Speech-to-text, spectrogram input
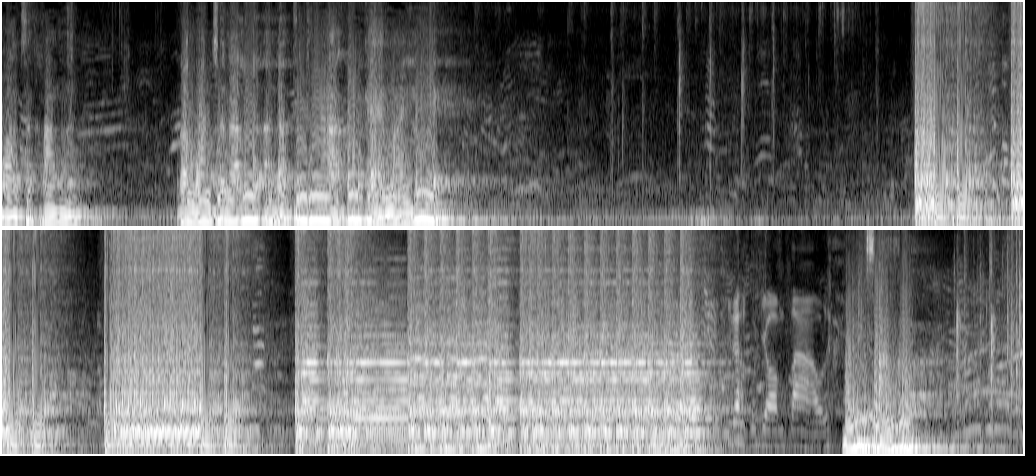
บอกสักครั้งหนึ่งรางวัลชนะเลิศอันดับที่ห้าได้แก่หมายเลขที่เรากูยอมซาวเลยหมายเลขสามครับ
